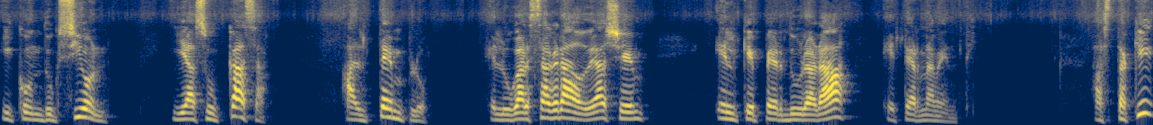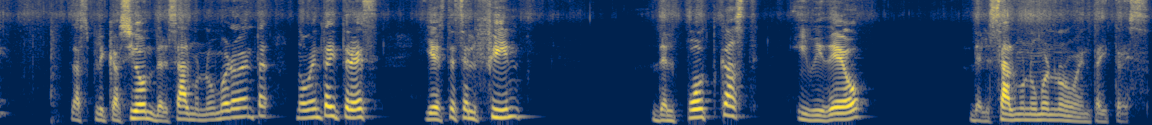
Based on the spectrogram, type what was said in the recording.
y conducción y a su casa, al templo, el lugar sagrado de Hashem, el que perdurará eternamente. Hasta aquí la explicación del Salmo número 93 y este es el fin del podcast y video del Salmo número 93.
